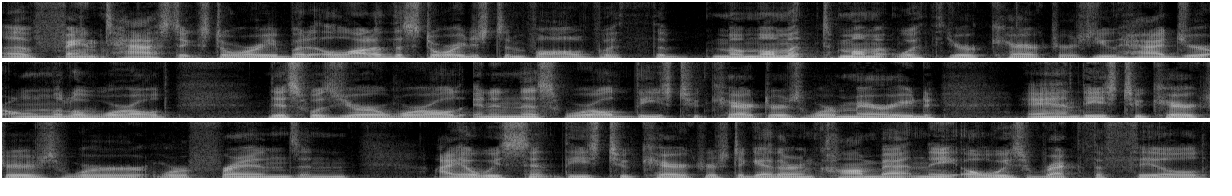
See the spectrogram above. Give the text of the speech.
a fantastic story, but a lot of the story just involved with the moment to moment with your characters. You had your own little world. This was your world, and in this world, these two characters were married, and these two characters were were friends. And I always sent these two characters together in combat, and they always wrecked the field.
